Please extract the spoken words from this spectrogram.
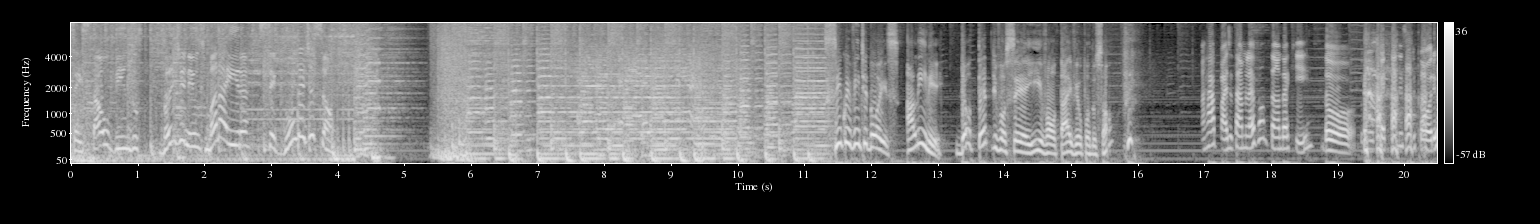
Você está ouvindo Band News Manaíra, segunda edição. Cinco e vinte e dois. Aline, deu tempo de você ir voltar e ver o pôr do sol? Rapaz, eu tava me levantando aqui do, do meu pequeno escritório.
